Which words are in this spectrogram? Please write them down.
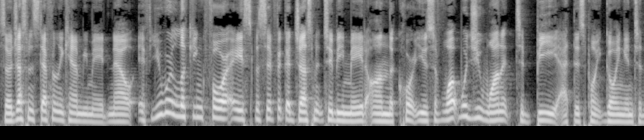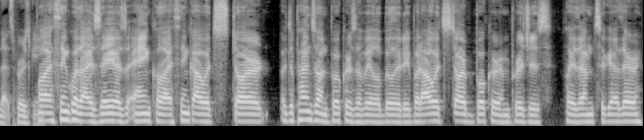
So adjustments definitely can be made. Now, if you were looking for a specific adjustment to be made on the court Yusuf what would you want it to be at this point going into that Spurs game? Well, I think with Isaiah's ankle, I think I would start. It depends on Booker's availability, but I would start Booker and Bridges, play them together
